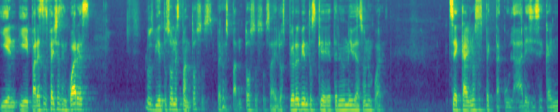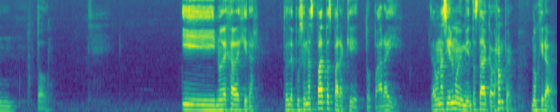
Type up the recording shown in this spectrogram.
Y, en, y para estas fechas en Juárez, los vientos son espantosos, pero espantosos. O sea, los peores vientos que he tenido en mi vida son en Juárez. Se caen los espectaculares y se caen todo. Y no dejaba de girar. Entonces le puse unas patas para que topara y... aún así el movimiento estaba cabrón, pero no giraba.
